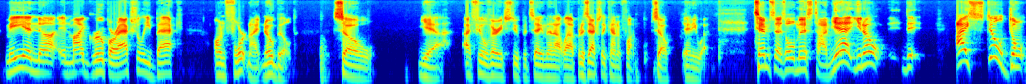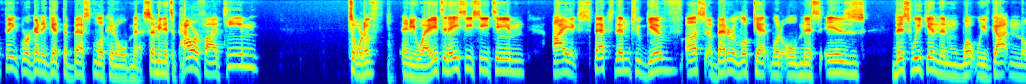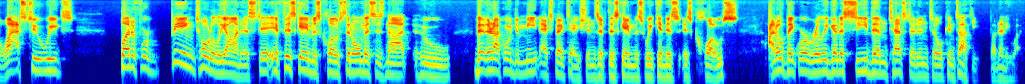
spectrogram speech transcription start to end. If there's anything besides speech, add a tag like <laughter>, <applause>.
me and uh, and my group are actually back on Fortnite, no build. So, yeah, I feel very stupid saying that out loud, but it's actually kind of fun. So, anyway, Tim says Ole Miss time. Yeah, you know, th- I still don't think we're going to get the best look at Ole Miss. I mean, it's a Power Five team, sort of. Anyway, it's an ACC team. I expect them to give us a better look at what Ole Miss is this weekend than what we've gotten the last two weeks. But if we're being totally honest, if this game is close, then Ole Miss is not who they're not going to meet expectations. If this game this weekend is is close, I don't think we're really going to see them tested until Kentucky. But anyway,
